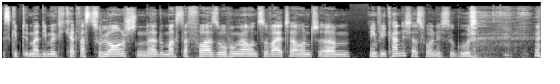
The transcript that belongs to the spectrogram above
es gibt immer die Möglichkeit, was zu launchen. Ne? Du machst davor so Hunger und so weiter und ähm, irgendwie kann ich das wohl nicht so gut.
